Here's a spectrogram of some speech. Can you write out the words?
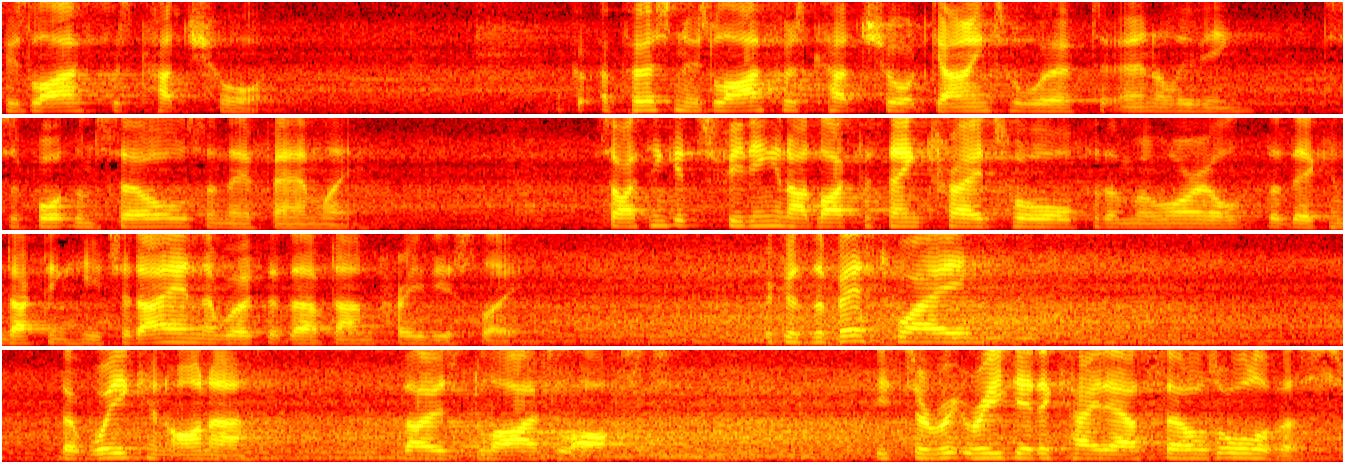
whose life was cut short. A person whose life was cut short going to work to earn a living, to support themselves and their family. So I think it's fitting, and I'd like to thank Trades Hall for the memorial that they're conducting here today and the work that they've done previously. Because the best way that we can honour those lives lost is to re- rededicate ourselves, all of us,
